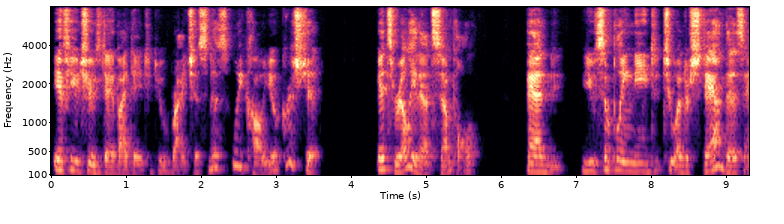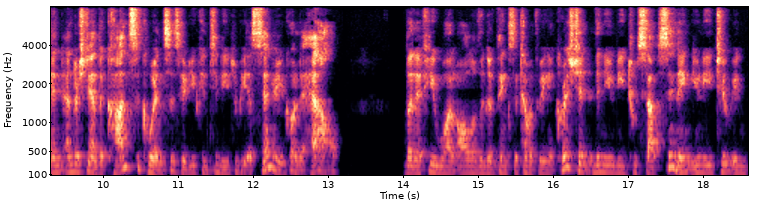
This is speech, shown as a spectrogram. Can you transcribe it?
If you choose day by day to do righteousness, we call you a Christian. It's really that simple. And you simply need to understand this and understand the consequences. If you continue to be a sinner, you're going to hell. But if you want all of the good things that come with being a Christian, then you need to stop sinning. You need to in,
